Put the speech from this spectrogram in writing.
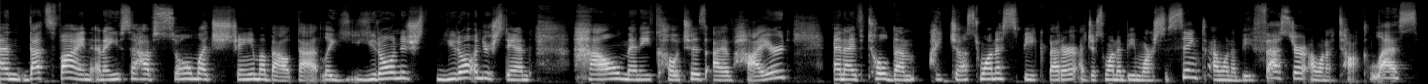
And that's fine. And I used to have so much shame about that. Like you don't you don't understand how many coaches I have hired and I've told them I just want to speak better. I just want to be more succinct. I want to be faster. I want to talk less.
